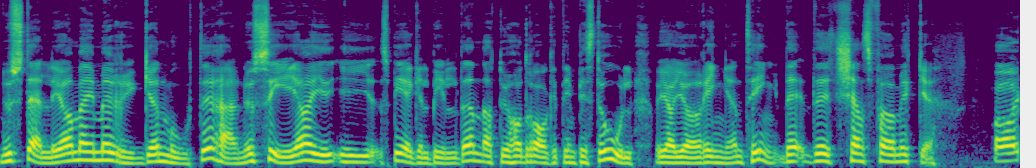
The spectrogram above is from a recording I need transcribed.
Nu ställer jag mig med ryggen mot er här. Nu ser jag i, i spegelbilden att du har dragit din pistol och jag gör ingenting. Det, det känns för mycket. Ja,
